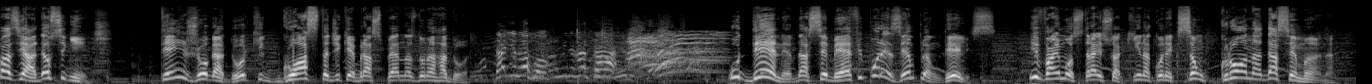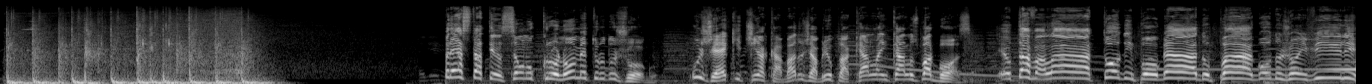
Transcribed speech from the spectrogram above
Rapaziada, é o seguinte. Tem jogador que gosta de quebrar as pernas do narrador. Dá de novo, tá. O Denner, da CBF, por exemplo, é um deles. E vai mostrar isso aqui na conexão Crona da semana. Presta atenção no cronômetro do jogo. O Jack tinha acabado de abrir o placar lá em Carlos Barbosa. Eu tava lá, todo empolgado, pá, gol do Joinville.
